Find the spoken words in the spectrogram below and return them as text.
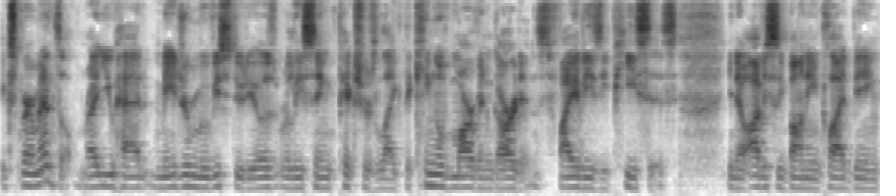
experimental right? You had major movie studios releasing pictures like the king of marvin gardens five easy pieces. You know obviously bonnie and clyde being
